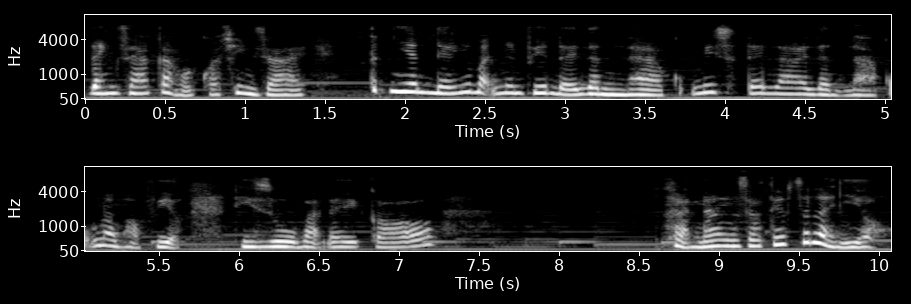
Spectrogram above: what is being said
đánh giá cả một quá trình dài. Tất nhiên nếu như bạn nhân viên đấy lần nào cũng miss deadline, lần nào cũng làm học việc, thì dù bạn ấy có khả năng giao tiếp rất là nhiều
